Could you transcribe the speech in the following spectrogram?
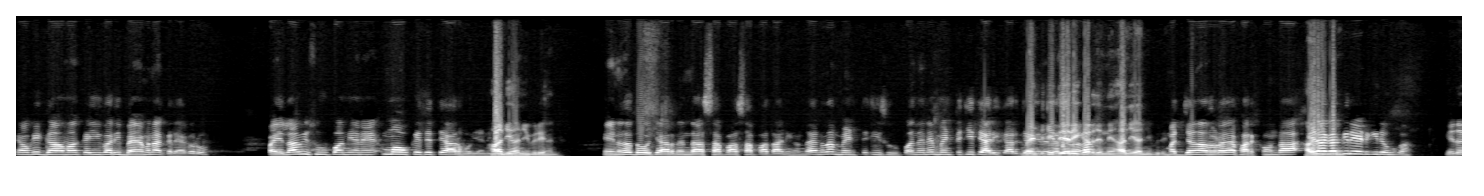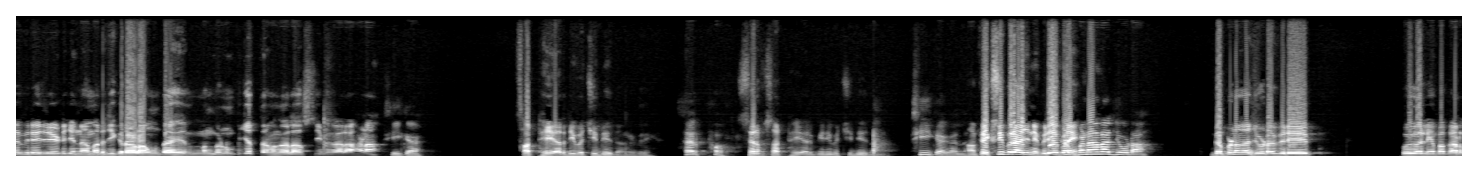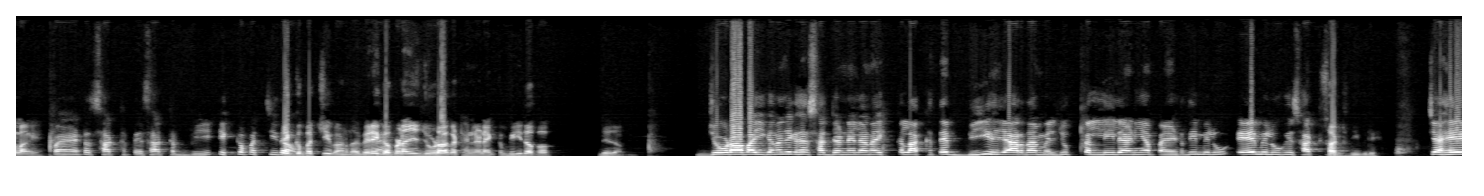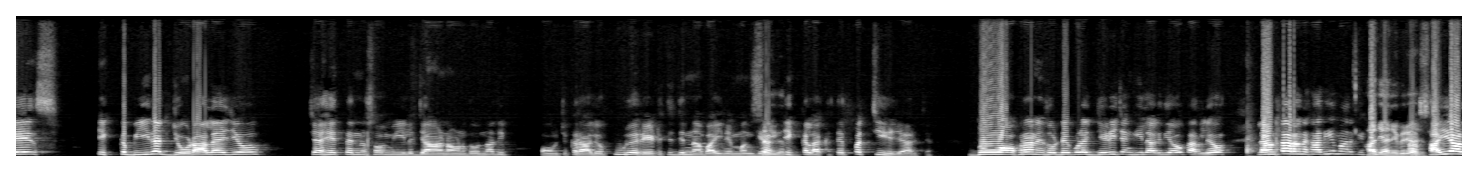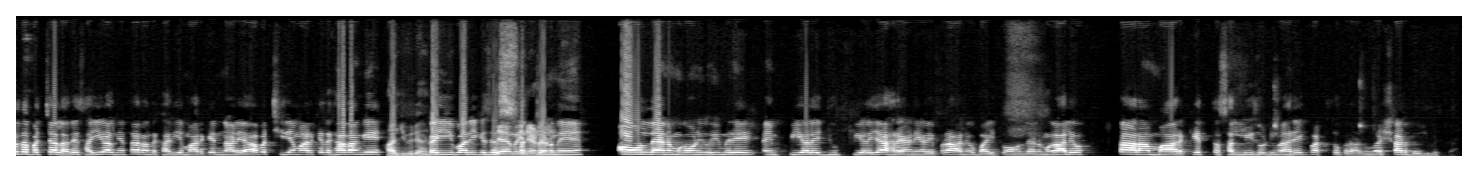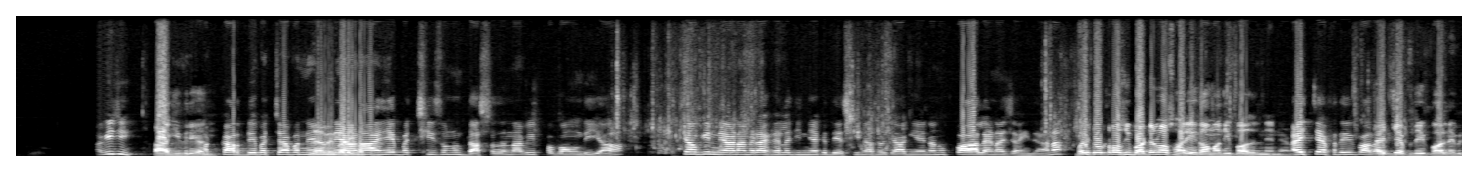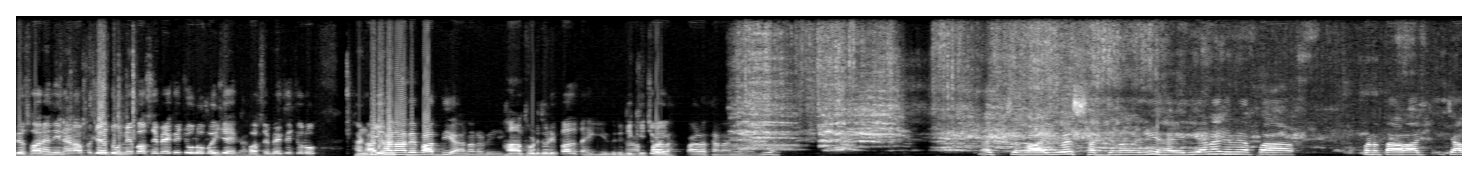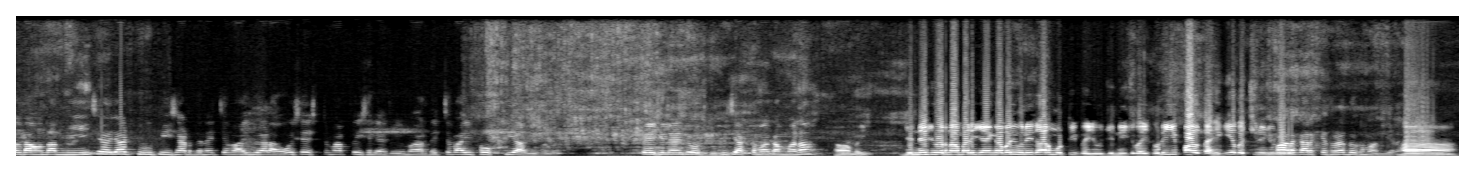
ਕਿਉਂਕਿ ਗਾਵਾਂ ਕਈ ਵਾਰੀ ਵਹਿਮ ਨਾ ਕਰਿਆ ਕਰੋ। ਪਹਿਲਾਂ ਵੀ ਸੂਪ ਆਉਂਦੀਆਂ ਨੇ ਮੌਕੇ ਤੇ ਤਿਆਰ ਹੋ ਜਾਂਦੀਆਂ ਹਾਂਜੀ ਹਾਂਜੀ ਵੀਰੇ ਹਾਂਜੀ। ਇਹਨਾਂ ਦਾ 2-4 ਦਿਨ ਦਾ ਆਸਾ ਪਾਸਾ ਪਤਾ ਨਹੀਂ ਹੁੰਦਾ। ਇਹਨਾਂ ਦਾ ਮਿੰਟ 'ਚ ਹੀ ਸੂਪ ਪਾਉਂਦੇ ਨੇ ਮਿੰਟ 'ਚ ਹੀ ਤਿਆਰੀ ਕਰ ਜਾਂਦੇ ਮਿੰਟ ਨੇ ਤਿਆਰੀ ਕਰ ਦਿੰਦੇ ਹਾਂਜੀ ਹਾਂਜੀ ਵੀਰੇ। ਮੱਝਾਂ ਦਾ ਥੋੜਾ ਜਿਹਾ ਫ਼ਰਕ ਹੁੰਦਾ। ਇਹਦਾ। ਕੀ ਰੇਟ ਕੀ ਰਹੂਗਾ? ਇਹਦਾ ਵੀਰੇ ਰੇਟ ਜਿੰਨਾ ਮਰਜ਼ੀ ਕਰਾ ਲਾਉਂ ਤਾਂ ਇਹ ਮੰਗਣ ਨੂੰ 75 ਮੰਗਾ ਲਾ 80 ਮੰਗਾ ਲਾ ਹਨਾ? ਠੀਕ ਹੈ। 60000 ਦੀ ਬੱਚੀ ਦੇ ਦਾਂਗੇ ਵੀਰੇ। ਸਿਰਫ। ਸਿਰਫ 60000 ਰੁਪਏ ਦੀ ਬੱਚੀ ਦੇ ਦਾਂਗੇ। ਠੀਕ ਹੈ ਗੱਲ। ਹਾਂ ਫਿਕਸ ਹੀ ਪ੍ਰਾਈਸ ਨੇ ਵੀਰੇ ਆਪਣੇ ਗੱਬਣਾ ਦਾ ਜੋੜਾ। ਗੱਬਣਾ ਦਾ ਜੋੜਾ ਵੀਰੇ ਕੋਈ ਗੱਲ ਨਹੀਂ ਆਪਾਂ ਕਰ ਲਾਂਗੇ। 65 60 ਤੇ 60 20 125 ਦਾ। ਇੱਕ 25 ਬਣਦਾ ਵੀਰੇ ਗੱਬਣਾ ਜੀ ਜੋੜਾ ਇਕੱਠੇ ਲੈਣਾ ਇੱਕ 20 ਦਾ ਆਪਾਂ ਦੇ ਦਾਂਗੇ। ਜੋੜਾ ਬਾਈ ਕਹਿੰਦਾ ਜੇ ਕਿਸੇ ਸੱਜਣ ਨੇ ਲੈਣਾ 1 ਲੱਖ ਤੇ 20000 ਦਾ ਮਿਲ ਜੂ ਕੱਲੀ ਲੈਣੀ ਆ 65 ਦੀ ਮਿਲੂ ਇਹ ਮਿਲੂਗੀ 60 ਦੀ। 60 ਦੀ ਵੀਰੇ। ਚਾਹੇ 120 ਦਾ ਜੋੜਾ ਲੈ ਜਿਓ ਚਾਹੇ 300 ਮੀਲ ਜਾਣ ਆਉਣ ਦੋਨਾਂ ਦੀ ਪਹੁੰਚ ਕਰਾ ਲਿਓ ਪੂਰੇ ਰੇਟ 'ਚ ਜਿੰਨਾ ਬਾਈ ਨੇ ਮੰਗਿਆ ਸਹੀ ਗੱਲ ਹੈ। 1 ਲੱਖ ਤੇ 25000 'ਚ। ਦੋ ਆਫਰਾਂ ਨੇ ਤੁਹਾਡੇ ਕੋਲੇ ਜਿਹੜੀ ਚੰਗੀ ਲੱਗਦੀ ਆ ਉਹ ਕਰ ਲਿਓ। ਲੈ ਹੁਣ ਧਾਰਾਂ ਦਿਖਾ ਦਈਏ ਮਾਰ ਕੇ। ਹਾਂਜੀ ਹਾਂਜੀ ਵੀਰੇ ਹਾਂ, ਸਾਹੀਵਾਲ ਦਾ ਬੱਚਾ ਲਾ ਦੇ ਸਾਹੀਵਾਲ ਦੀਆਂ ਧਾਰਾਂ ਦਿਖਾ ਦਈਏ ਮਾਰ ਕੇ ਨਾਲੇ ਆ ਬੱਚੀ ਦੀਆਂ ਮਾਰ ਕੇ ਦਿਖਾ ਦਾਂਗੇ। ਹਾਂਜੀ ਵੀਰੇ ਕਈ ਵਾਰੀ ਕਿਸੇ ਸੱਜਣ ਨੇ ਆਨਲਾਈਨ ਮੰਗਾਉਣੀ ਹੋਈ ਮੇਰੇ ਐਮਪੀ ਵਾਲੇ ਯੂਪੀ ਵਾਲੇ ਜਾਂ ਹਰਿਆਣੇ ਵਾਲੇ ਭਰਾ ਨੇ ਉਹ ਬਾਈ ਤੋਂ ਆਨਲਾਈਨ ਮੰਗਾ ਲਿਓ। ਧਾਰਾਂ ਮਾਰ ਕੇ ਤਸੱਲੀ ਤੁਹਾਡੀ ਮੈਂ ਹਰੇਕ ਪੱਖ ਤੋਂ ਕਰਾ ਦੂੰਗਾ ਛੱਡ ਦਿਓ ਜੀ ਬੱਚਾ। ਆ ਗਈ ਜੀ? ਆ ਗਈ ਵੀਰੇ ਆ ਗਈ। ਘਰ ਦੇ ਬੱਚਾ ਬੰਨੇ ਵੀ ਨਿਆਣਾ। ਇਹ ਬੱਚੀ ਤੁਹਾਨੂੰ ਦੱਸ ਦਿੰਦਾ ਵੀ ਪਵਾਉਂਦੀ ਆ। ਕਿਉਂਕਿ ਨਿਆਣਾ ਮੇਰਾ ਖਿਆਲ ਜਿੰਨੀਆਂ ਕਿ ਦੇਸੀ ਨਸਲ ਚ ਆ ਗਈਆਂ ਇਹਨਾਂ ਨੂੰ ਪਾ ਲੈਣਾ ਚਾਹੀਦਾ ਹਨਾ? ਬਾਈ ਟੋਟਲ ਅਸੀਂ ਬਾਡੇ ਨਾਲ ਸਾਰੀਆਂ ਗਾਵਾਂ ਦੀ ਪਾ ਦਿੰਨੇ ਨੇ ਐਚਐਫ ਦੇ ਵੀ ਪਾ ਦਾਂਗੇ ਐਚਐਫ ਦੀ ਪਾਲਨੇ ਵੀਰੇ ਸਾਰਿਆਂ ਦੀ ਨੈਣਾ ਜੇ ਦੋਨੇ ਪਾਸੇ ਬਹਿ ਕੇ ਚਲੋ ਬਾਈ ਜੇ ਇੱਕ ਪਾਸੇ ਬਹਿ ਕੇ ਚਲੋ ਠੰਡੀ ਥਣਾ ਦੇ ਹੀ ਆ ਨਾ ਥੋੜੀ ਹਾਂ ਥੋੜੀ ਥੋੜੀ ਭਾਲਤ ਹੈਗੀ ਵੀਰੇ ਦੇਖੀ ਚੋਈ ਪਾਲ ਥਣਾ ਨਹੀਂ ਹੈਗੀ ਆ। ਚਵਾਈ ਓਏ ਸੱਜਣੋ ਇਹਦੀ ਹੈਗੀ ਆ ਨਾ ਜਿਵੇਂ ਆਪਾਂ ਪਣਤਾਲਾ ਚੱਲਦਾ ਹੁੰਦਾ ਮੀਂਹ ਚ ਜਾਂ ਟੂਟੀ ਛੱਡਦੇ ਨੇ ਚਵਾਈ ਵਾਲਾ ਉਹ ਸਿਸਟਮ ਆ ਪਿਛਲਿਆਂ ਚ ਵੀ ਮਾਰਦੇ ਚਵਾਈ ਫੋਕੀ ਆ ਗਈ ਬੋਲੋ ਪਿਛਲਿਆਂ ਚ ਉਦੋਂ ਵੀ ਚੱਕਵਾ ਕੰਮ ਆ ਨਾ ਹਾਂ ਬਾਈ ਜਿੰਨੇ ਜ਼ੋਰ ਨਾਲ ਮਾਰੀ ਜਾਏਗਾ ਬਾਈ ਉਨੀ ਤਾਰ ਮੁੱਟੀ ਪਈ ਹੋਊ ਜਿੰਨੀ ਚ ਬਾਈ ਥੋੜੀ ਜਿਹੀ ਭਾਲਤ ਹੈਗੀ ਹੈ ਬੱਚੀ ਨੂੰ ਜ਼ਰੂਰ। ਪਾਲ ਕਰਕੇ ਥੋੜਾ ਦੁੱਖ ਮੰਨਦੀ ਆ ਨਾ। ਹਾਂ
